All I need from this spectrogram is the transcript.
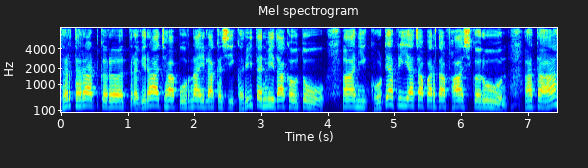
थरथराट करत रविराज हा पूर्णाईला कशी खरी तन्वी दाखवतो आणि खोट्या प्रियाचा पर्दाफाश करून. आता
